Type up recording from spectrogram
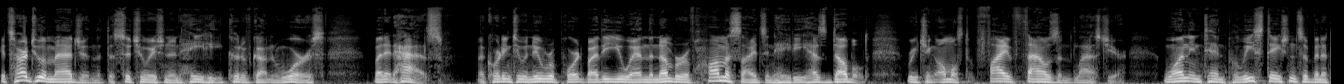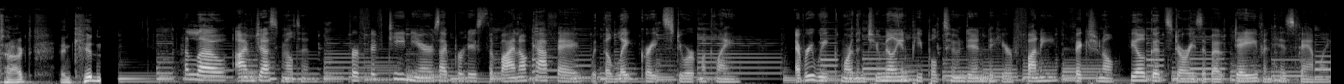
It's hard to imagine that the situation in Haiti could have gotten worse, but it has. According to a new report by the UN, the number of homicides in Haiti has doubled, reaching almost 5,000 last year. One in 10 police stations have been attacked, and kidnapped. Hello, I'm Jess Milton. For 15 years, I produced The Vinyl Cafe with the late, great Stuart McLean. Every week, more than 2 million people tuned in to hear funny, fictional, feel good stories about Dave and his family.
